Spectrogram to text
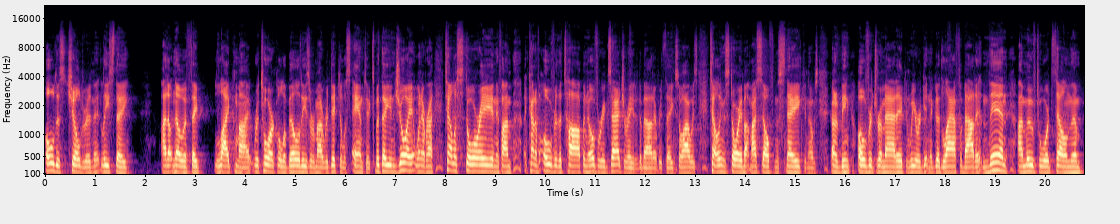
oldest children, at least they, I don't know if they like my rhetorical abilities or my ridiculous antics, but they enjoy it whenever I tell a story and if I'm kind of over the top and over exaggerated about everything. So I was telling the story about myself and the snake, and I was kind of being over dramatic, and we were getting a good laugh about it. And then I moved towards telling them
